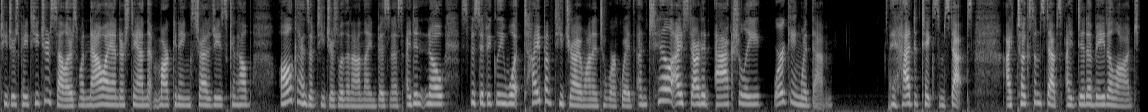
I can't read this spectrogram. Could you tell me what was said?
teachers pay teacher sellers when now I understand that marketing strategies can help all kinds of teachers with an online business. I didn't know specifically what type of teacher I wanted to work with until I started actually working with them. I had to take some steps. I took some steps. I did a beta launch.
